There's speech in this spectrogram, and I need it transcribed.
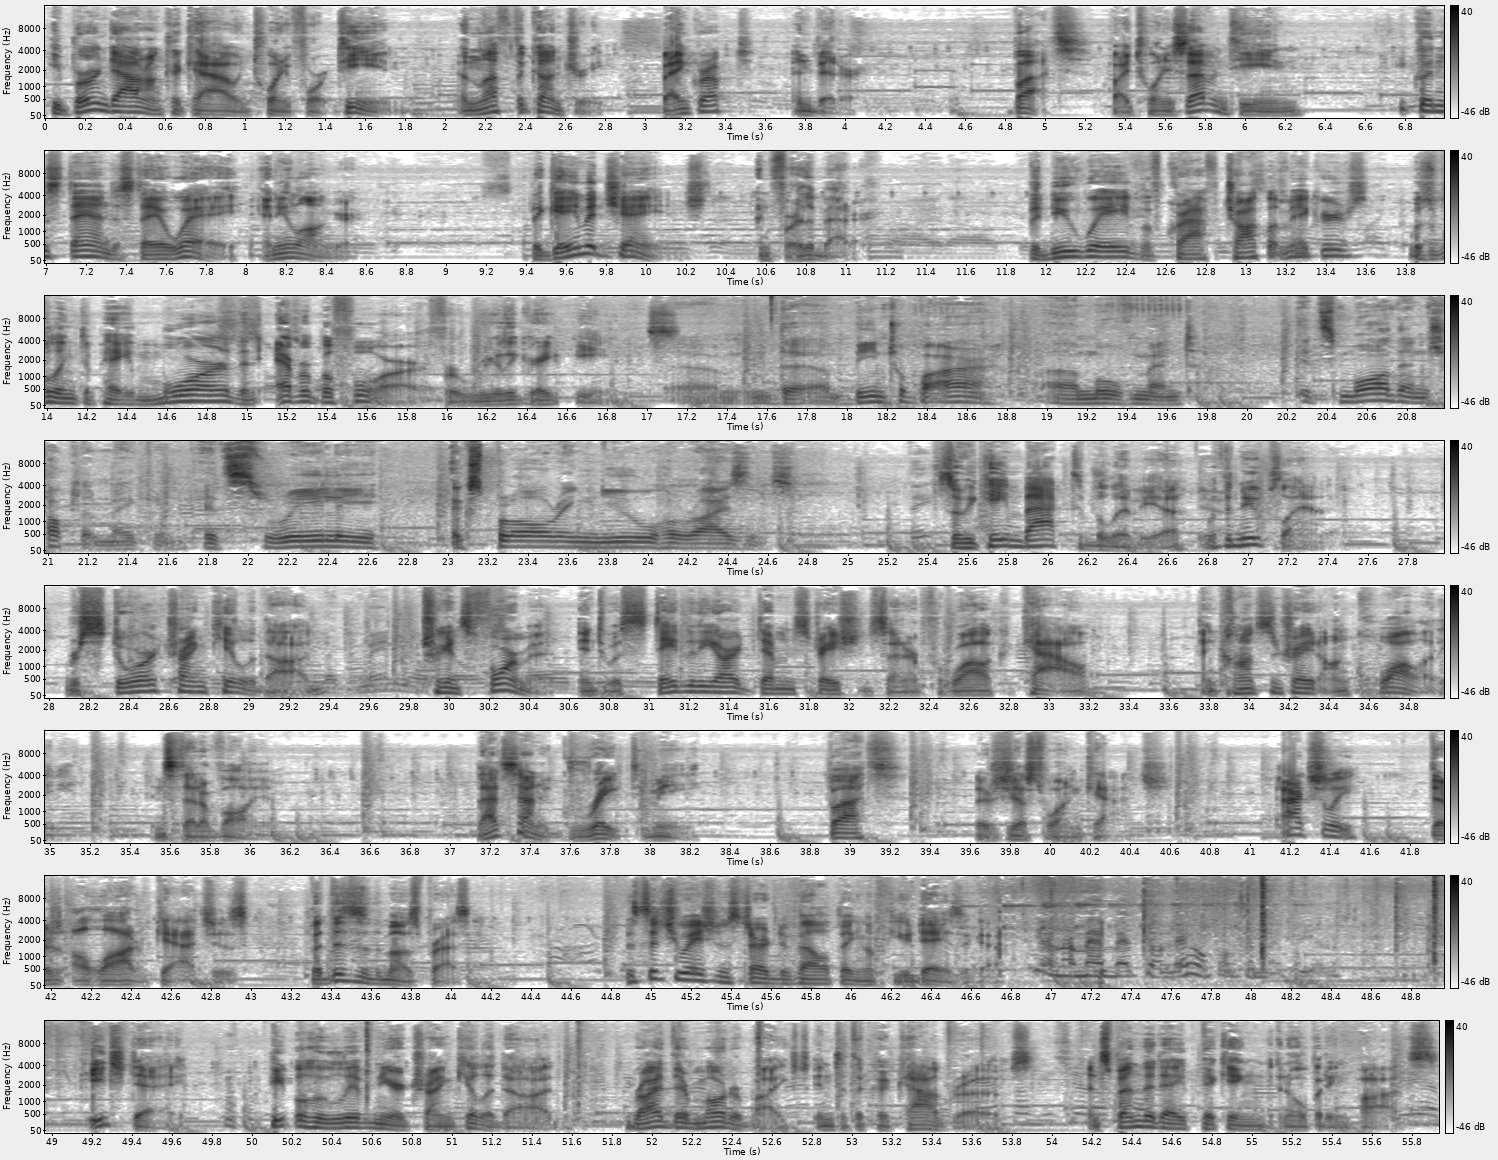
He burned out on cacao in 2014 and left the country, bankrupt and bitter. But by 2017, he couldn't stand to stay away any longer. The game had changed, and for the better. The new wave of craft chocolate makers was willing to pay more than ever before for really great beans. the bean to bar uh, movement. It's more than chocolate making. It's really exploring new horizons. So he came back to Bolivia with a new plan restore Tranquilidad, transform it into a state of the art demonstration center for wild cacao, and concentrate on quality instead of volume. That sounded great to me. But there's just one catch. Actually, there's a lot of catches, but this is the most pressing. The situation started developing a few days ago. Each day, people who live near Tranquilidad ride their motorbikes into the cacao groves and spend the day picking and opening pods.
